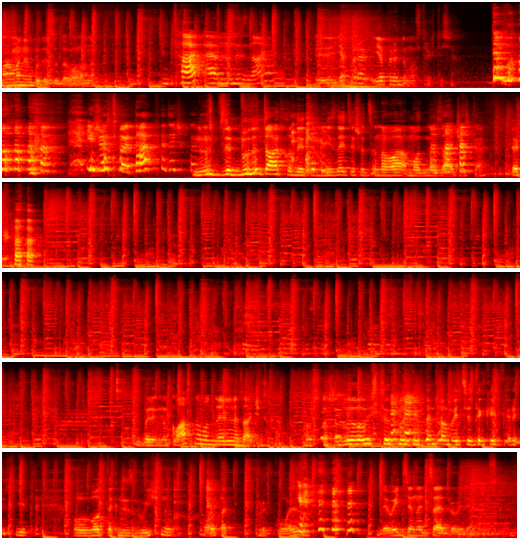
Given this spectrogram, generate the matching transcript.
Мама не буде задоволена. Так, а ну не знаю. Е, Я, пере... я передумав стригтися. І що ти так будеш ходити? Ну, це буду так ходити. Мені здається, що це нова модна зачіска. Така. Блін, ну класна модельна зачіска. Ос- Особливо ось тут мені подобається такий перехід. Ого, так незвично. О, так прикольно. Дивіться на це, друзі.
